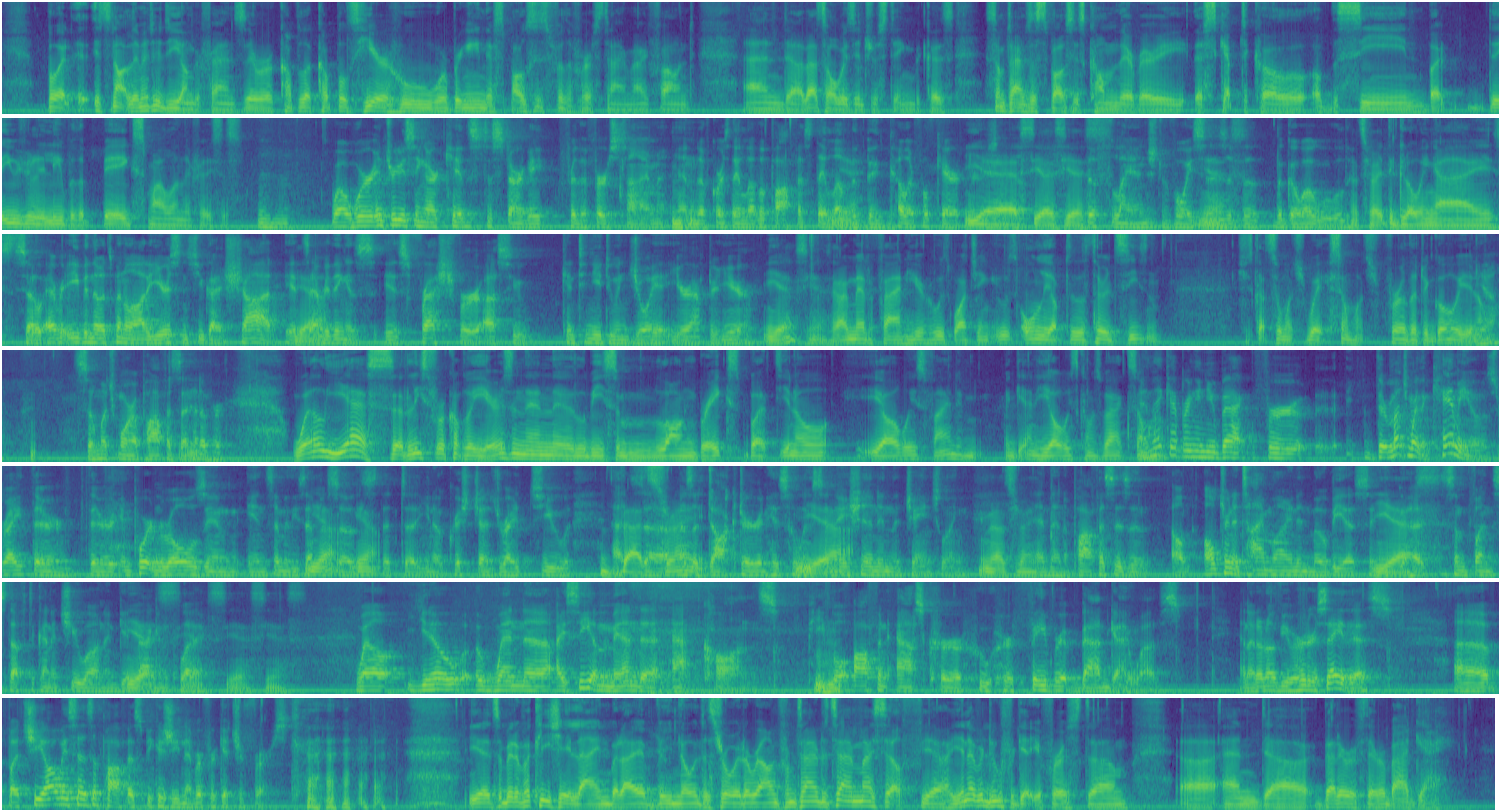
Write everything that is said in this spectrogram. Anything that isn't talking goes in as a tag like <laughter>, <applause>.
but it's not limited to younger fans. There were a couple of couples here who were bringing their spouses for the first time. I found, and uh, that's always interesting because sometimes the spouses come, they're very they're skeptical of the scene, but they usually leave with a big smile on their faces. Well, we're introducing our kids to Stargate for the first time, and of course, they love Apophis. They love Mm-hmm. Yeah. the big, colorful characters. Yes, the, yes, yes. The flanged voices Yes. of the the Goa'uld. That's right, the glowing eyes. So every, even though it's been a lot of years since you guys shot, it's Yeah. everything is is fresh for us who continue to enjoy it year after year. Yes, yes. I met a fan here who was watching. It was only up to the third season. She's got so much way, so much further to go. You know. Yeah. So much more Apophis ahead of her. <laughs> Well, yes, at least for a couple of years, and then there'll be some long breaks. But you know, you always find him again. He always comes back somehow. And they kept bringing you back for. They're much more than cameos, right? They're they're important roles in in some of these episodes. yeah. yeah. That uh, you know, Chris Judge writes you as, That's uh, as a doctor in his hallucination in the Changeling. That's right. And then Apophis is an alternate timeline in Moebius, and you've got Yes. some fun stuff to kind of chew on and get back and play. yes, yes, yes. Well, you know, when uh, I see Amanda at cons, people Mm-hmm. often ask her who her favorite bad guy was. And I don't know if you heard her say this, uh, but she always says Apophis because you never forget your first. <laughs> Yeah, it's a bit of a cliche line, but I have been known to throw it around from time to time myself. Yeah, you never do forget your first, um, uh, and uh, better if they're a bad guy.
